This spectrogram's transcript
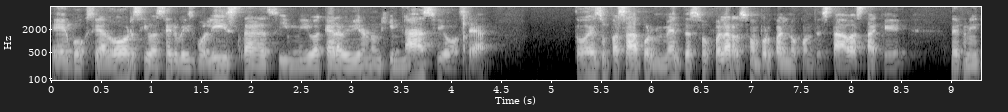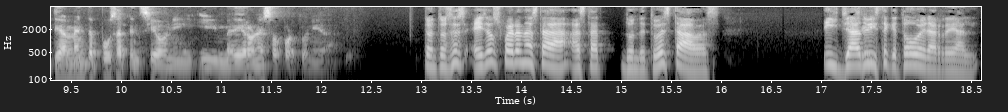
eh, boxeador, si iba a ser beisbolista, si me iba a quedar a vivir en un gimnasio, o sea, todo eso pasaba por mi mente, eso fue la razón por cual no contestaba hasta que definitivamente puse atención y, me dieron esa oportunidad. Entonces ellos fueron hasta, hasta donde tú estabas y ya viste que todo era real.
